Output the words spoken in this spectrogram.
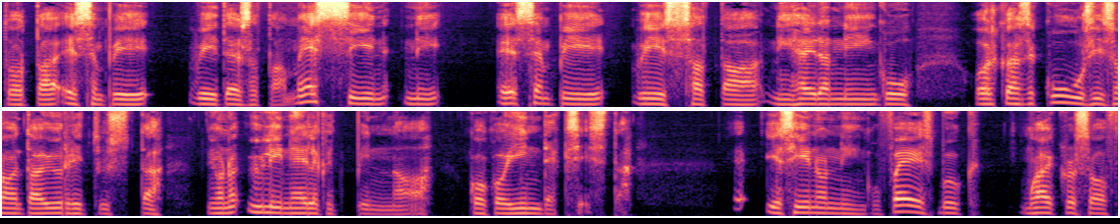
tota, S&P 500 messiin, niin S&P 500, niin heidän niin kuin, olisikohan se kuusi isointa yritystä, niin on yli 40 pinnaa koko indeksistä. Ja siinä on niin kuin Facebook, Microsoft,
